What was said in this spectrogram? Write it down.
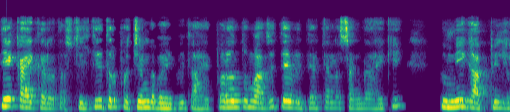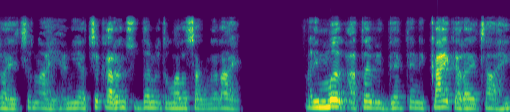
ते काय करत असतील? ते तर प्रचंड भयभीत आहेत. परंतु माझं त्या विद्यार्थ्यांना सांगणं आहे की तुम्ही गाफील राहायचं नाही आणि याचं कारण सुद्धा मी तुम्हाला सांगणार आहे. आणि मग आता विद्यार्थ्यांनी काय करायचं आहे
